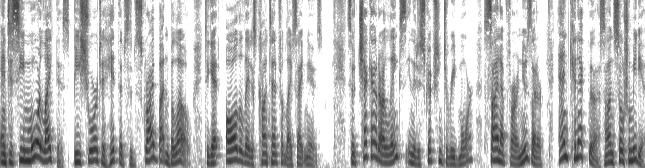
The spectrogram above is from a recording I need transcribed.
and to see more like this, be sure to hit the subscribe button below to get all the latest content from LifeSite News. So check out our links in the description to read more, sign up for our newsletter, and connect with us on social media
